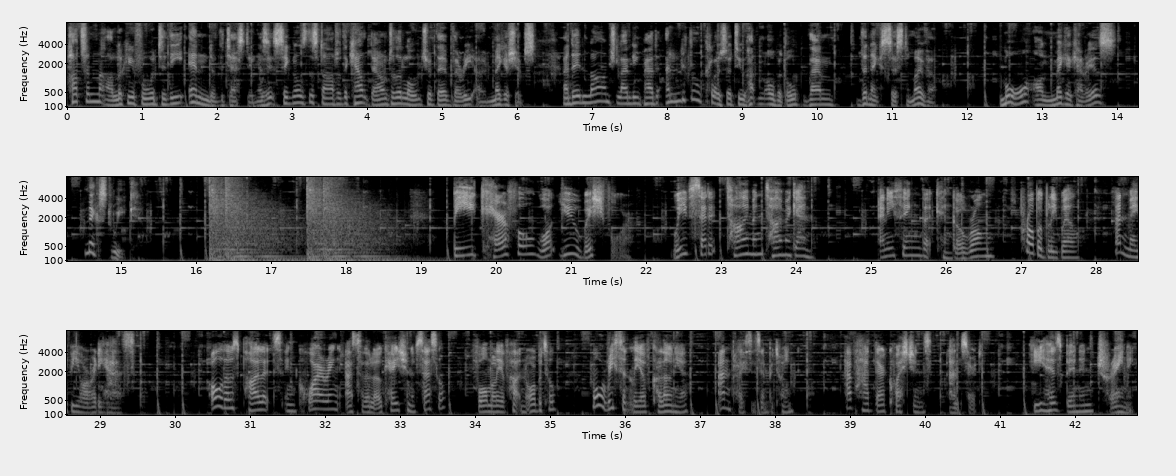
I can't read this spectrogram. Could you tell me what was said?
Hutton are looking forward to the end of the testing as it signals the start of the countdown to the launch of their very own megaships, and a large landing pad a little closer to Hutton Orbital than the next system over. More on mega carriers next week. Be careful what you wish for. We've said it time and time again. Anything that can go wrong probably will, and maybe already has. All those pilots inquiring as to the location of Cecil, formerly of Hutton Orbital, more recently of Colonia, and places in between, have had their questions answered. He has been in training.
